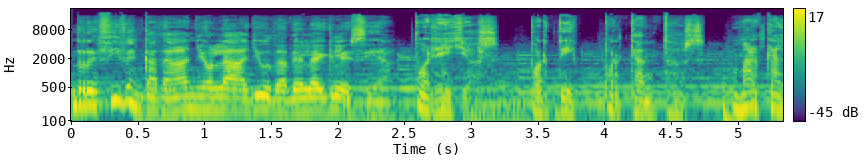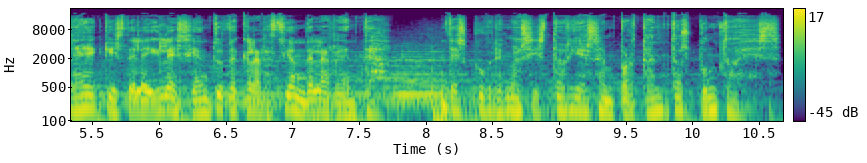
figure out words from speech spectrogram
reciben cada año la ayuda de la Iglesia. Por ellos, por ti, por tantos. Marca la X de la Iglesia en tu declaración de la renta. Descubre más historias en portantos.es.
